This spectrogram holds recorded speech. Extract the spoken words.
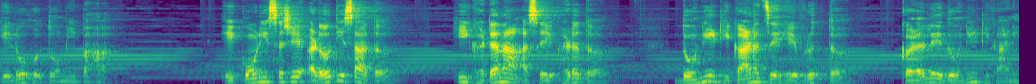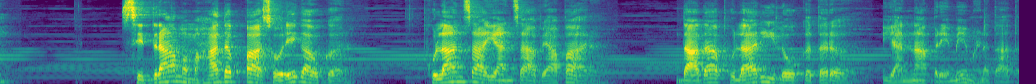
गेलो होतो मी पहा. एकोणीसशे अडोतीसात ही घटना असे घडत दोन्ही ठिकाणचे हे वृत्त कळले दोन्ही ठिकाणी. सिद्राम महादप्पा सोरेगावकर फुलांचा यांचा व्यापार दादा फुलारी लोक तर यांना प्रेमे म्हणतात.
